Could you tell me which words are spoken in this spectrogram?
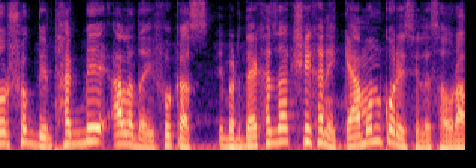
দর্শকদের থাকবে আলাদাই ফোকাস। এবার দেখা যাক সেখানে কেমন করে ছেলে সেলেসাওরা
